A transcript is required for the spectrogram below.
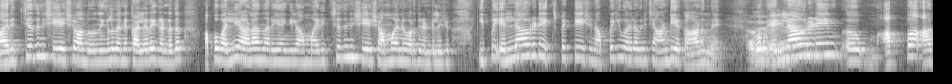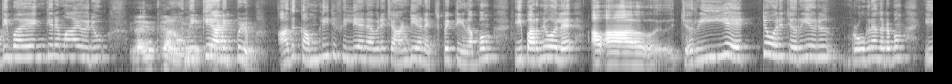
മരിച്ചതിന് ശേഷമാണെന്ന് തോന്നുന്നു. നിങ്ങൾ തന്നെ കല്ലറി കണ്ടത് അപ്പോൾ വലിയ ആളാണെന്നറിയാമെങ്കിലും ആ മരിച്ചതിന് ശേഷം അമ്മ തന്നെ പറഞ്ഞ് രണ്ട് ലക്ഷം. ഇപ്പം എല്ലാവരുടെയും എക്സ്പെക്റ്റേഷൻ അപ്പയ്ക്ക് പകരം അവർ ചാണ്ടിയെ കാണുന്നേ. അപ്പം എല്ലാവരുടെയും അപ്പ അതിഭയങ്കരമായ ഒരു നിൽക്കുകയാണ് ഇപ്പോഴും. അത് കംപ്ലീറ്റ് ഫില്ല് ചെയ്യാൻ അവർ ചാണ്ടിയാണ് എക്സ്പെക്ട് ചെയ്യുന്നത്. അപ്പം ഈ പറഞ്ഞ പോലെ ചെറിയ ഏറ്റവും ഒരു ചെറിയൊരു പ്രോഗ്രാം തൊട്ടപ്പം ഈ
